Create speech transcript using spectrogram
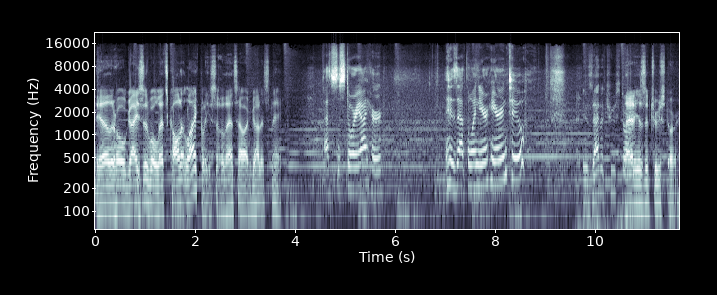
The other old guy says, well, let's call it Likely. So that's how it got its name. That's the story I heard. Is that the one you're hearing too? Is that a true story? That is a true story.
